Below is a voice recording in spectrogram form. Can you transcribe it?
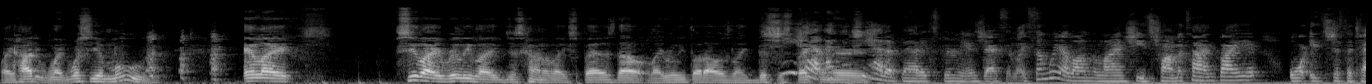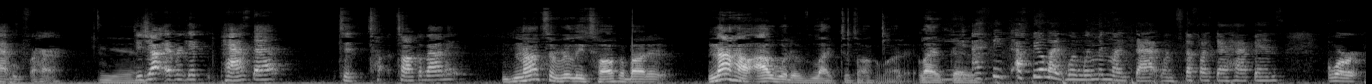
like how do like what's your move? And like, she like really like just kind of like spazzed out. Like really thought I was like She disrespecting had, I her. think she had a bad experience, Jaxon. Like somewhere along the line, she's traumatized by it, or it's just a taboo for her. yeah. Did y'all ever get past that to t- talk about it? Not to really talk about it. Not how I would have liked to talk about it. Like, uh, I think I feel like when women like that, when stuff like that happens, or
